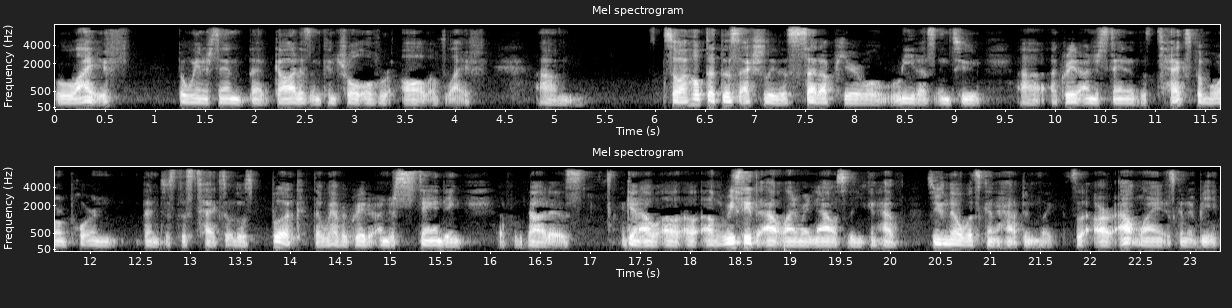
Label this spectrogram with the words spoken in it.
life, but we understand that God is in control over all of life. Um, so I hope that this actually, the setup here will lead us into uh, a greater understanding of the text, but more important than just this text or this book, that we have a greater understanding of who God is. Again, I'll, I'll, I'll restate the outline right now so that you can have, so you know what's going to happen. Like, so our outline is going to be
